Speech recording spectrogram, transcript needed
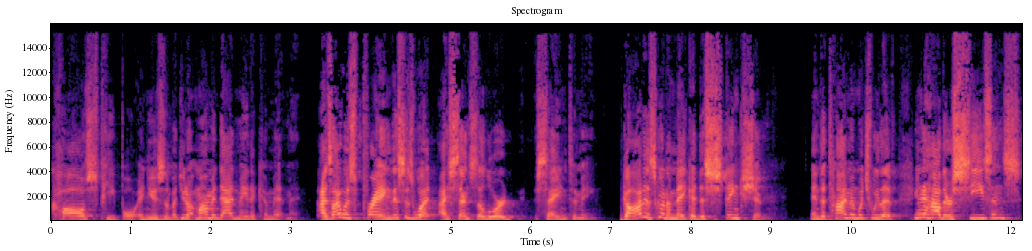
calls people and uses them. But you know, mom and dad made a commitment. As I was praying, this is what I sensed the Lord saying to me God is going to make a distinction in the time in which we live. You know how there's seasons?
